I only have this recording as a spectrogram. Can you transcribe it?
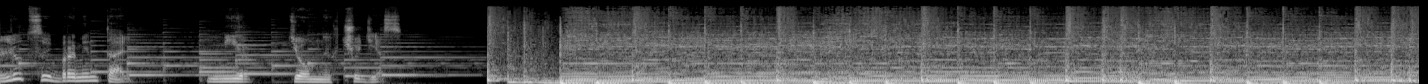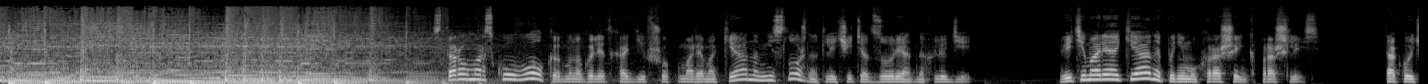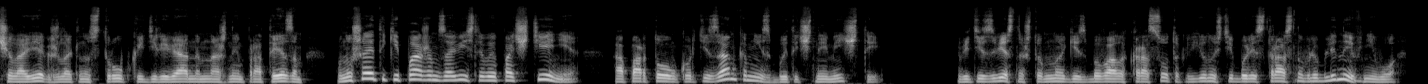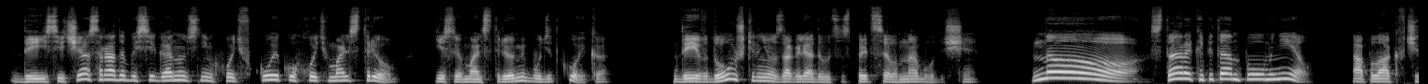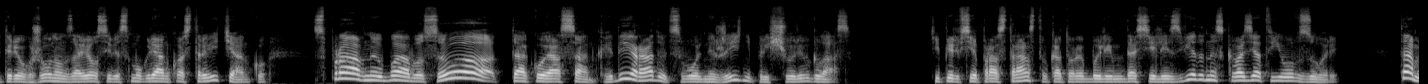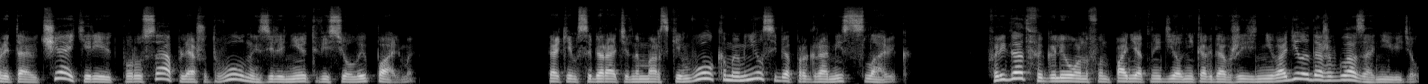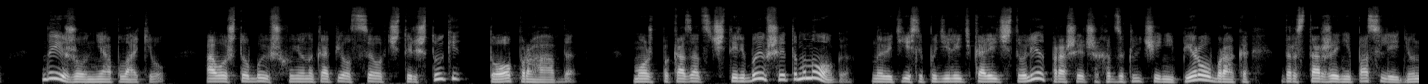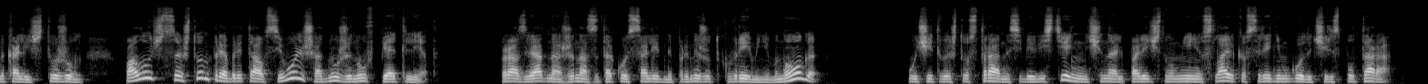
Люци Браменталь. Мир темных чудес. Старого морского волка, много лет ходившего по морям океанам, несложно отличить от заурядных людей. Ведь и моря океаны по нему хорошенько прошлись. Такой человек, желательно с трубкой и деревянным ножным протезом, внушает экипажам завистливое почтение, а портовым куртизанкам несбыточные мечты. Ведь известно, что многие из бывалых красоток в юности были страстно влюблены в него, да и сейчас рада бы сигануть с ним хоть в койку, хоть в мальстрём, если в мальстреме будет койка. Да и вдовушки на него заглядываются с прицелом на будущее. Но старый капитан поумнел. Оплакав четырех жен, он завел себе смуглянку-островитянку, справную бабу с вот такой осанкой, да и радует с вольной жизни, прищурив глаз. Теперь все пространства, которые были им доселе изведаны, сквозят в его взоре. Там летают чайки, реют паруса, пляшут волны, зеленеют веселые пальмы. Таким собирательным морским волком имнил себя программист Славик. Фрегатов и галеонов он, понятное дело, никогда в жизни не водил и даже в глаза не видел. Да и жен не оплакивал. А вот что бывших у него накопил целых четыре штуки, то правда. Может показаться четыре бывшие – это много, но ведь если поделить количество лет, прошедших от заключения первого брака до расторжения последнего на количество жен, получится, что он приобретал всего лишь одну жену в пять лет. Разве одна жена за такой солидный промежуток времени много? Учитывая, что странно себя вести, они начинали, по личному мнению Славика, в среднем года через полтора –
